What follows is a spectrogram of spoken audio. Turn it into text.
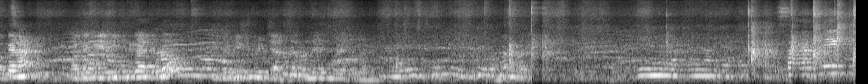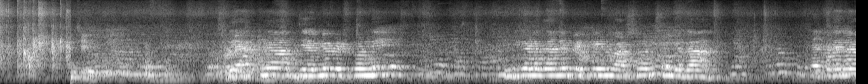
ఓకేనా? ఓకే మీ టీచర్ గారు ఇప్పుడు జాగ్రత్తగా జేబులో పెట్టుకోండి. ఇంటికి వెళ్ళగానే పెట్టేయండి వర్షం వచ్చింది కదా. ఎక్కడైనా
